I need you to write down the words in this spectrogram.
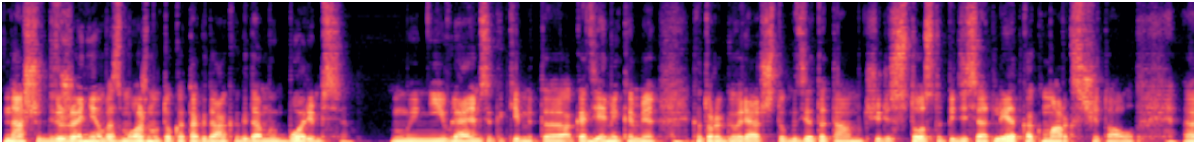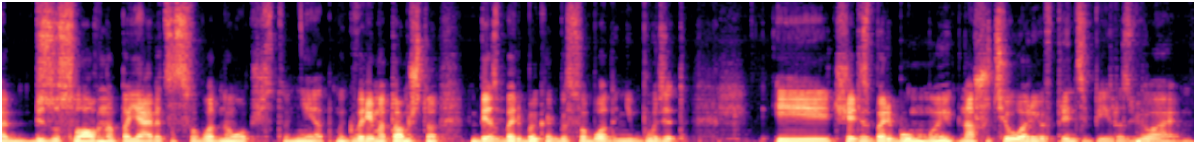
Наше движение возможно только тогда, когда мы боремся. Мы не являемся какими-то академиками, которые говорят, что где-то там через 100-150 лет, как Маркс считал, э, безусловно, появится свободное общество. Нет, мы говорим о том, что без борьбы как бы свободы не будет. И через борьбу мы нашу теорию, в принципе, и развиваем.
